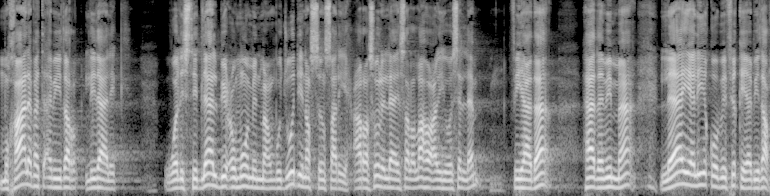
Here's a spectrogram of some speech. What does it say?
مخالفة أبي ذر لذلك والاستدلال بعموم مع وجود نص صريح عن رسول الله صلى الله عليه وسلم في هذا هذا مما لا يليق بفقه أبي ذر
